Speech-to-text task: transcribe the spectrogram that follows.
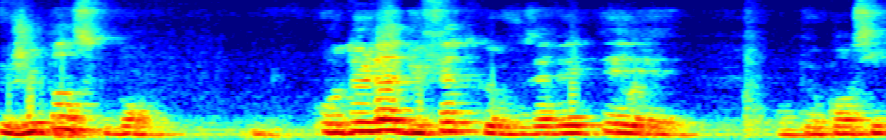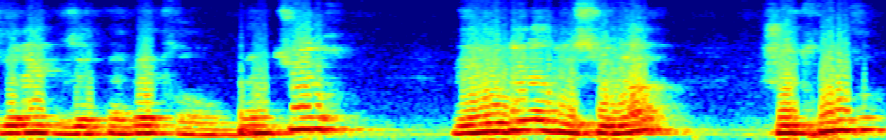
je pense que, bon, au-delà du fait que vous avez été, on peut considérer que vous êtes un maître en peinture, mais au-delà de cela, je trouve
